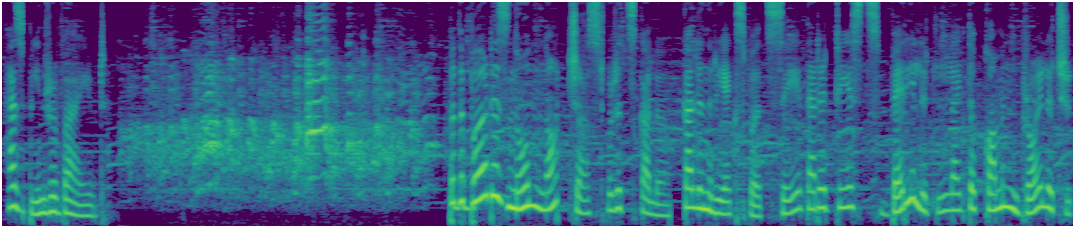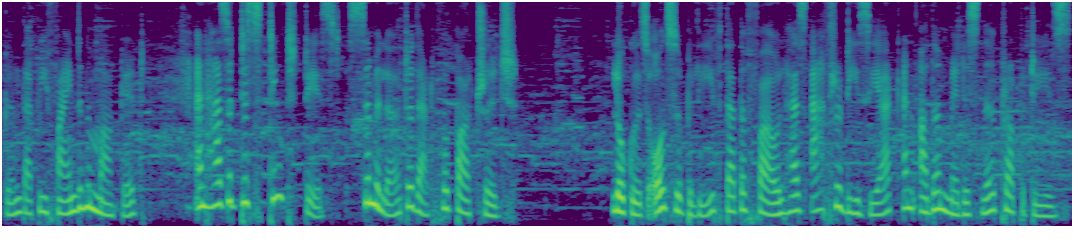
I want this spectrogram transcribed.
has been revived. But the bird is known not just for its color. Culinary experts say that it tastes very little like the common broiler chicken that we find in the market and has a distinct taste similar to that of a partridge. Locals also believe that the fowl has aphrodisiac and other medicinal properties.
